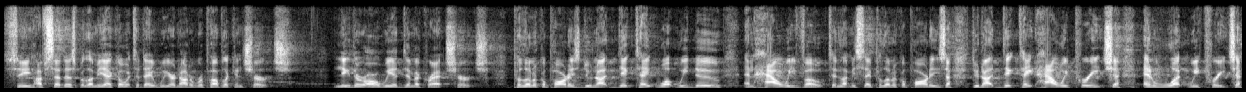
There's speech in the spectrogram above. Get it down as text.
See, I've said this, but let me echo it today. We are not a Republican church, neither are we a Democrat church. Political parties do not dictate what we do and how we vote. And let me say, political parties uh, do not dictate how we preach uh, and what we preach. Uh,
